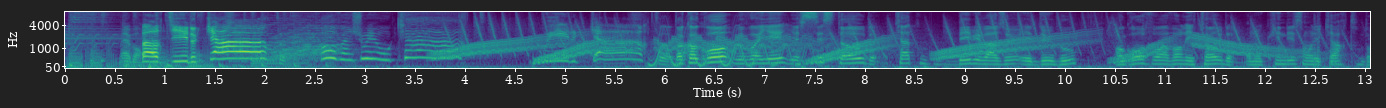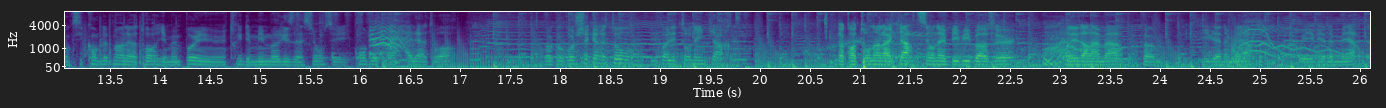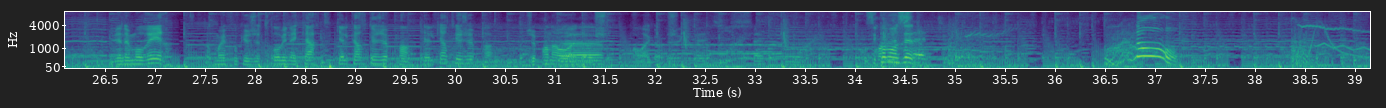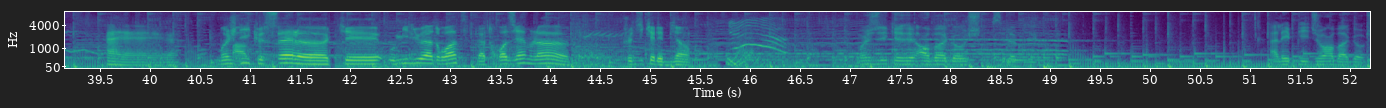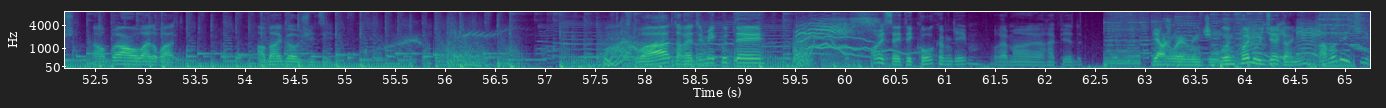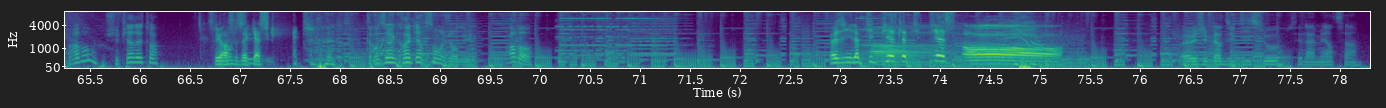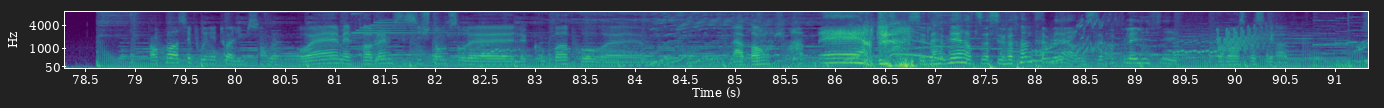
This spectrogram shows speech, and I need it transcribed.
Mais bon. Partie de cartes On va jouer aux cartes! Oui, de cartes Donc en gros, vous voyez, il y a 6 Toads, 4 Baby Bowser et 2 Boo. En gros, il faut avoir les Toads, on a aucune idée sont les cartes, donc c'est complètement aléatoire, il n'y a même pas un, truc de mémorisation, c'est complètement aléatoire. Donc en gros, chacun notre tour, il faut aller tourner une carte. Donc en tournant la carte, si on a un Baby Bowser, on est dans la merde, comme il vient de merde, oui il vient de merde, il vient de mourir. Donc moi il faut que je trouve une carte, quelle carte que je prends, quelle carte que je prends? Je vais prendre en haut à Euh, gauche, en haut à gauche. C'est comment Z Non Moi je dis que celle euh, qui est au milieu à droite, la troisième là, euh, je dis qu'elle est bien. Moi je dis que en bas à gauche, c'est le bien. Allez, Pigeon en bas à gauche. Non, pas en haut à droite. En bas à gauche, j'ai dit. Tu vois, t'aurais dû m'écouter. Oh, mais ça a été cool comme game. Vraiment euh, rapide. Bien joué Luigi. Pour une fois, Luigi a gagné. Bravo, Luigi, bravo. Je suis fier de toi. C'est grâce à ta casquette. T'es rendu un grand garçon aujourd'hui. Bravo. Vas-y, la petite Ah. pièce, la petite pièce Oh Euh, j'ai perdu 10 sous. C'est de la merde, ça. T'as encore assez pour une étoile, il me semble. Ouais, mais le problème, c'est si je tombe sur le, le coupa pour euh, la banque. Ah merde C'est de la merde, ça, c'est vraiment de la merde. C'est pas planifié. Bon, c'est pas si grave.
